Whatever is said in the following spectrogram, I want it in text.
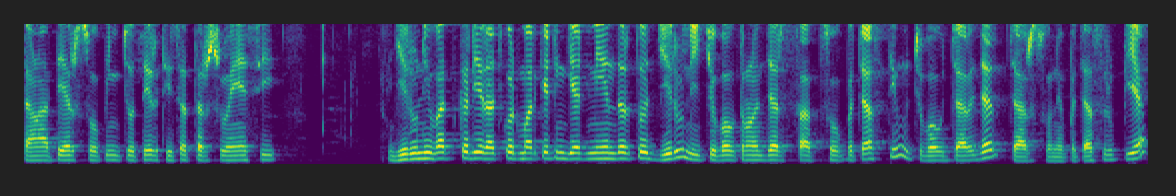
તાણા તેરસો પંચોતેરથી સત્તરસો એંસી જીરુની વાત કરીએ, રાજકોટ માર્કેટિંગ યાર્ડની અંદર તો જીરું નીચો ભાવ ત્રણ હજાર સાતસો પચાસથી ઊંચો ભાવ ચાર હજાર ચારસો ને પચાસ રૂપિયા,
